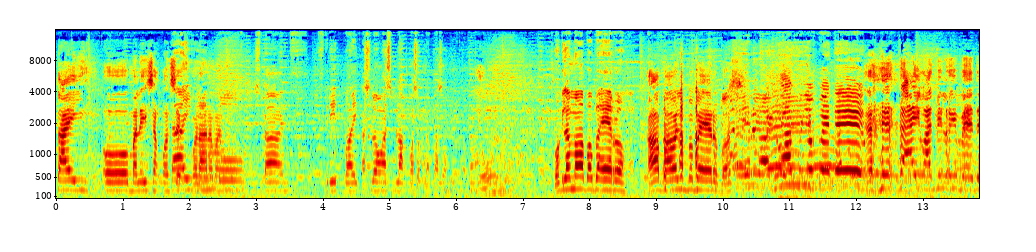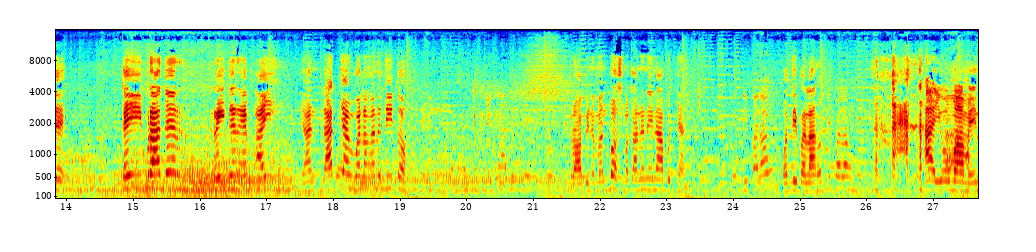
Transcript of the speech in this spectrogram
Thai o Malaysian concept Thai, wala naman. Indo, stand, street bike, as long as black, pasok na pasok. Yun. Wag lang mga babaero. Ah, bawal ang babaero, boss. Yung admin lang pwede. Ay, yung admin lang yung pwede. Kay brother, Raider FI. Yan, lahat yan, walang ano dito. Grabe naman, boss. Magkano na inabot niyan? Konti pa lang. Konti pa lang. Konti pa lang. Ay, umamin.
